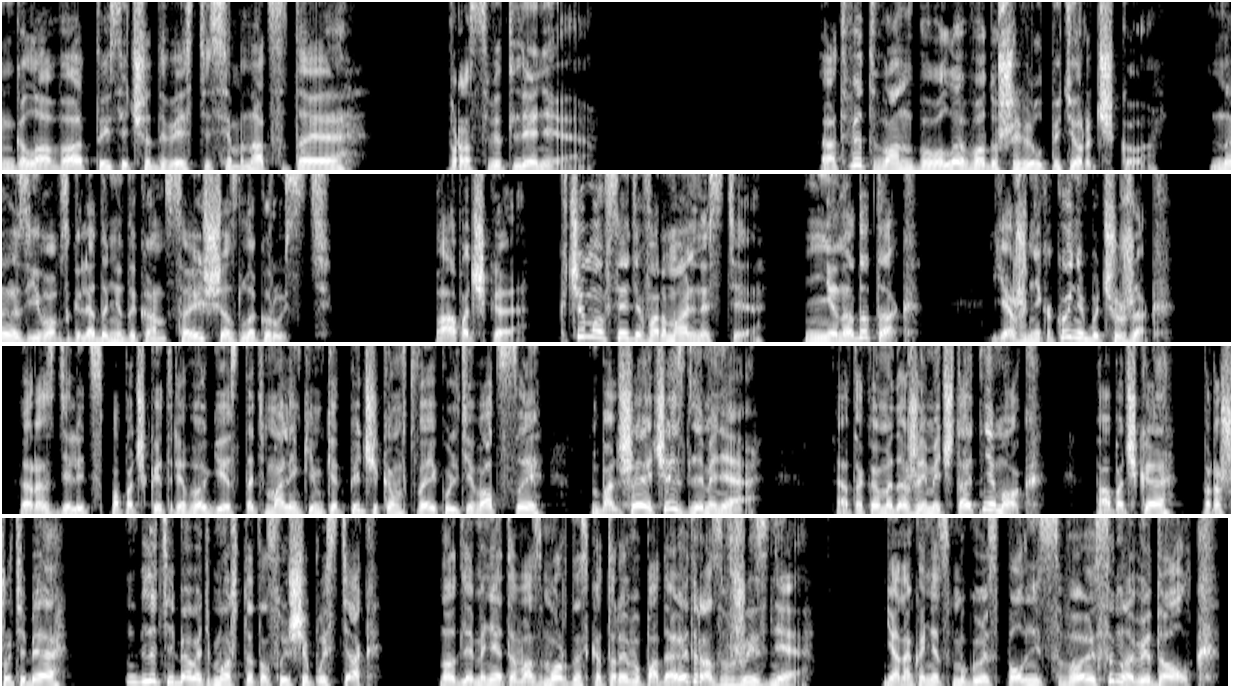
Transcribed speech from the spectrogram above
Глава 1217. Просветление. Ответ Ван Буэлэ воодушевил пятерочку, но из его взгляда не до конца исчезла грусть. «Папочка, к чему все эти формальности? Не надо так. Я же не какой-нибудь чужак. Разделить с папочкой тревоги и стать маленьким кирпичиком в твоей культивации – большая честь для меня. О таком я даже и мечтать не мог. Папочка, прошу тебя, для тебя, быть может, это сущий пустяк, но для меня это возможность, которая выпадает раз в жизни. Я наконец могу исполнить свой сыновий долг!»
